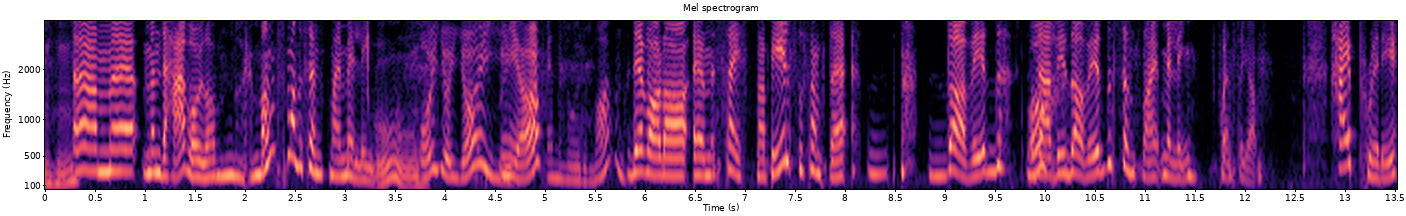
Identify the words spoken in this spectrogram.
um, men det her var jo da en nordmann som hadde sendt meg melding. Uh. Oi, oi, oi. Ja. En nordmann? Det var da um, 16. april, så sendte David, Daddy David, sendte meg melding på Instagram. Hei, pretty.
